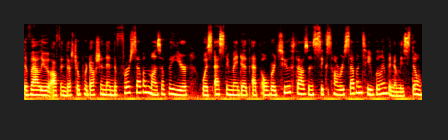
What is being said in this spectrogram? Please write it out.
The value of industrial production in the first seven months of the year was estimated at over 2,670 billion Vietnamese dong,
